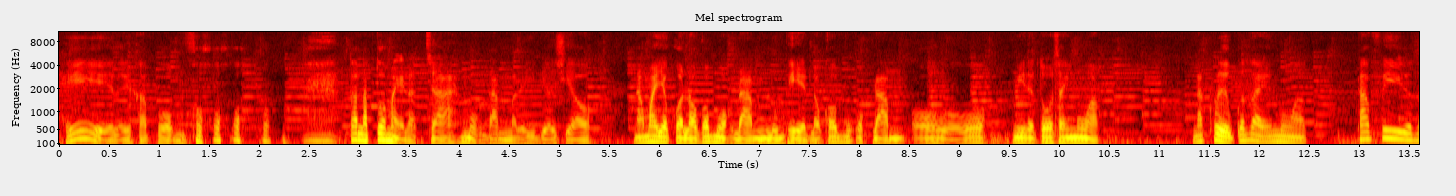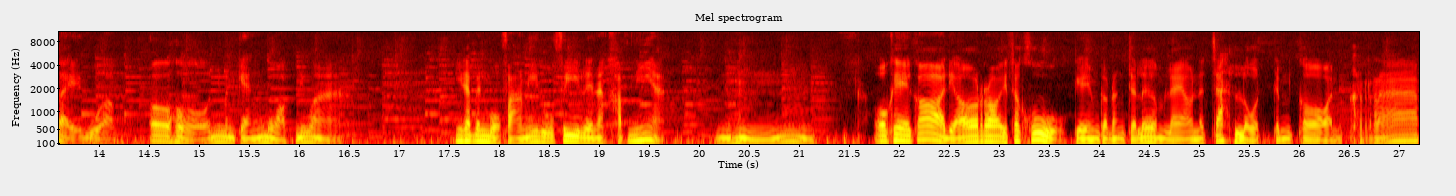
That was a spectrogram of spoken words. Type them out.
เท่เลยครับผมต้อนรับตัวใหม่เหรอจ๊ะหมวกดำมาเลยทีเดียวเชียว นางมายากลเราก็หมวกดำลุงเพจเราก็หมวกดำโอ้โห มีแต่ตัวใส่หมวก นักสืบก็ใส่หมวกทัฟฟี่ก็ใส่หมวก โอ้โห นี่มันแก๊งหมวกนี่ว่า นี่ถ้าเป็นหมวกฟางนี่ลูฟี่เลยนะครับ เนี่ย อือหือ โอเคก็เดี๋ยวรออีกสักครู่เกมกำลังจะเริ่มแล้วนะจ๊ะโหลดกันก่อนครับ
